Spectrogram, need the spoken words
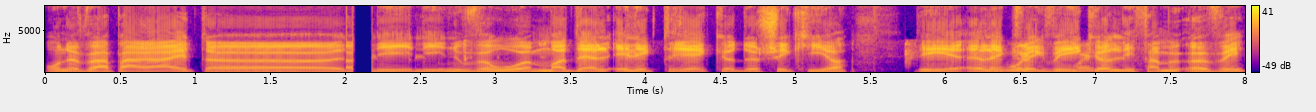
On a vu apparaître euh, les, les nouveaux euh, modèles électriques de chez Kia, des electric Oui, vehicles, les fameux EV.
